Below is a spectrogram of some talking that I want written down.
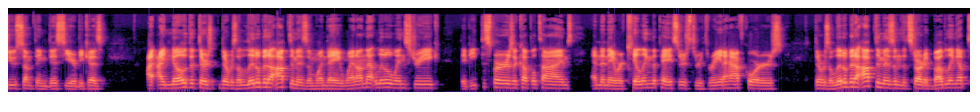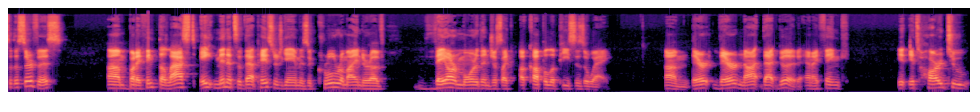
do something this year? Because I, I know that there's there was a little bit of optimism when they went on that little win streak. They beat the Spurs a couple times, and then they were killing the Pacers through three and a half quarters. There was a little bit of optimism that started bubbling up to the surface. Um, but I think the last eight minutes of that Pacers game is a cruel reminder of they are more than just like a couple of pieces away. Um, they're they're not that good, and I think it, it's hard to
